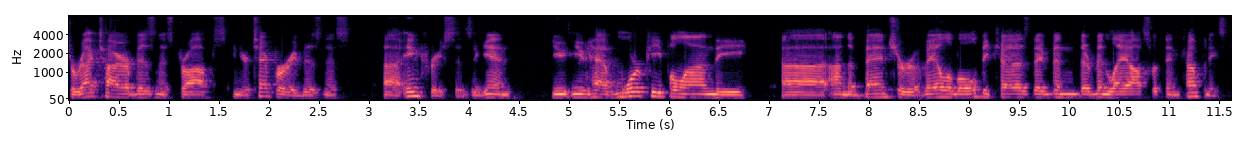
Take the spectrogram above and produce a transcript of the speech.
direct hire business drops and your temporary business uh, increases. Again, you, you have more people on the uh, on the bench or available because they've been there've been layoffs within companies.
